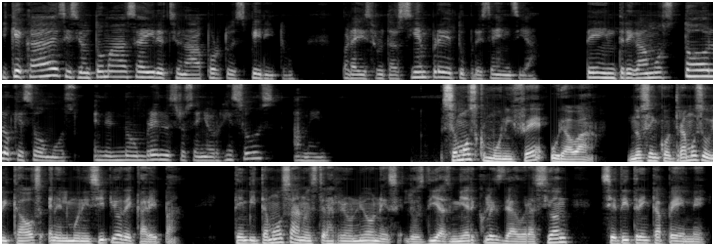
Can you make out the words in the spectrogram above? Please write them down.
y que cada decisión tomada sea direccionada por tu espíritu, para disfrutar siempre de tu presencia. Te entregamos todo lo que somos, en el nombre de nuestro Señor Jesús. Amén. Somos Comunife Urabá. Nos encontramos ubicados en el municipio de Carepa. Te invitamos a nuestras reuniones los días miércoles de adoración 7 y 30 pm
